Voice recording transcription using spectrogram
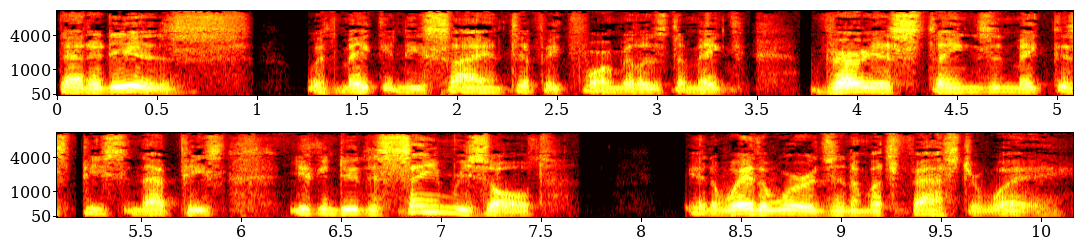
than it is with making these scientific formulas to make various things and make this piece and that piece. You can do the same result in a way the words in a much faster way.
